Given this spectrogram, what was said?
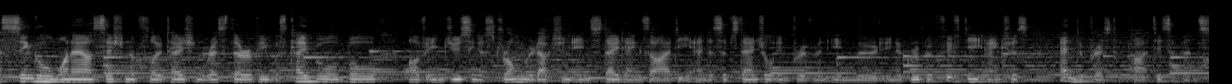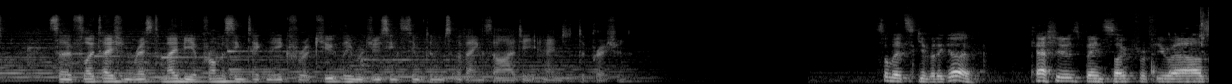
a single one hour session of flotation rest therapy was capable of inducing a strong reduction in state anxiety and a substantial improvement in mood in a group of 50 anxious and depressed participants. So, flotation rest may be a promising technique for acutely reducing symptoms of anxiety and depression. So, let's give it a go. Cashews been soaked for a few hours.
